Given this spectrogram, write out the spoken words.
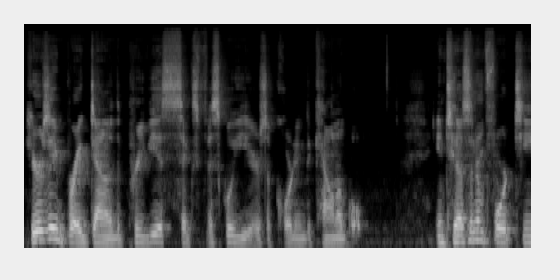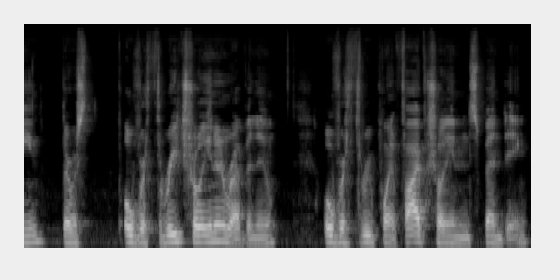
Here's a breakdown of the previous 6 fiscal years according to Countable. In 2014, there was over 3 trillion in revenue, over 3.5 trillion in spending,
